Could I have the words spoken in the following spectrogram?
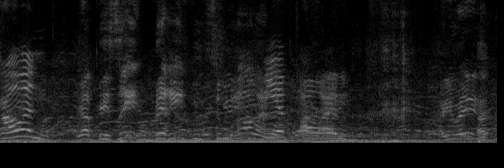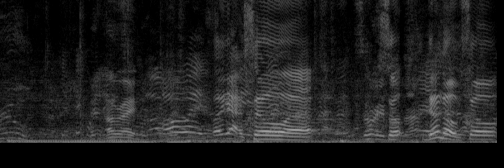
Frauen. Ja, BC, Berry zum Brauen. Bier brauen. Are you ready to brew? All right. Always. But yeah, so uh, Sorry so about that. no, no. So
